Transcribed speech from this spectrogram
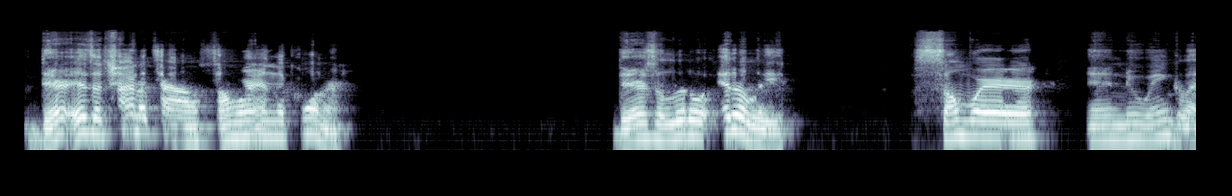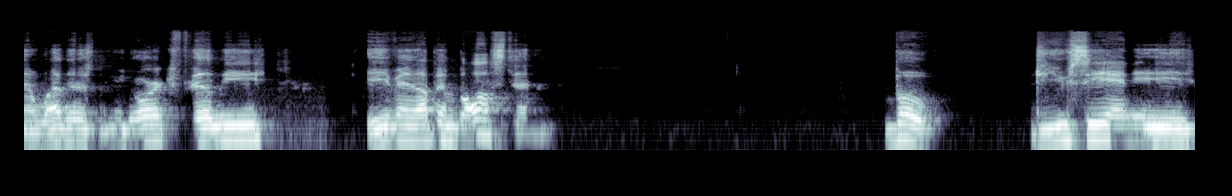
there is a Chinatown somewhere in the corner. There's a little Italy somewhere in New England, whether it's New York, Philly, even up in Boston. But do you see any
